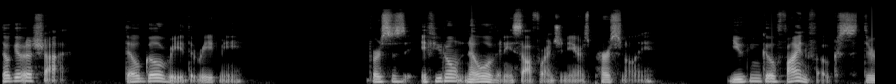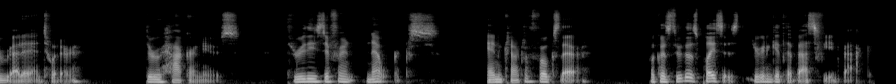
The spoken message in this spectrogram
They'll give it a shot. They'll go read the README. Versus if you don't know of any software engineers personally, you can go find folks through Reddit and Twitter, through Hacker News, through these different networks, and connect with folks there. Because through those places, you're going to get the best feedback.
